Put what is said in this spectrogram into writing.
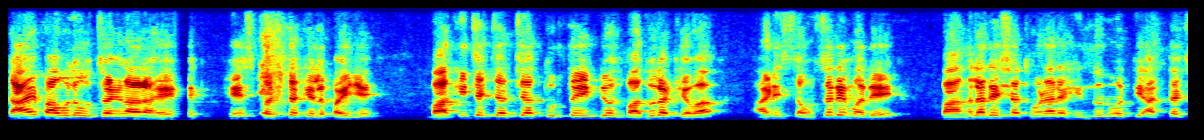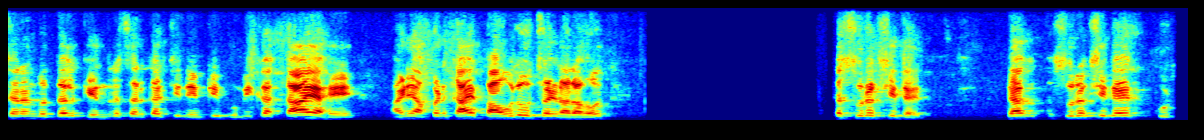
काय पावलं उचलणार आहे हे स्पष्ट केलं पाहिजे. बाकीच्या चर्चा तूर्त एक दिवस बाजूला ठेवा आणि संसदेमध्ये बांगलादेशात होणाऱ्या हिंदूंवरती अत्याचारांबद्दल केंद्र सरकारची नेमकी भूमिका काय आहे आणि आपण काय पावलं उचलणार आहोत त्या सुरक्षित आहेत. त्या सुरक्षित आहेत कुठलेले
